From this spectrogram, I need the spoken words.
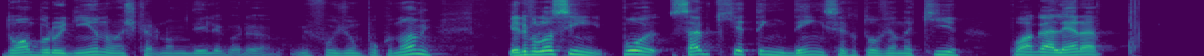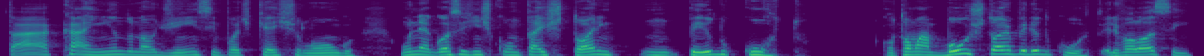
Dom Brunino, acho que era o nome dele, agora me fugiu um pouco o nome. Ele falou assim: pô, sabe o que é tendência que eu tô vendo aqui? Pô, a galera tá caindo na audiência em podcast longo. O negócio é a gente contar história em um período curto. Contar uma boa história em um período curto. Ele falou assim:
